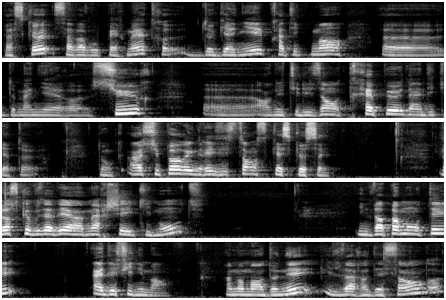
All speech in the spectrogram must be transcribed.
parce que ça va vous permettre de gagner pratiquement euh, de manière sûre euh, en utilisant très peu d'indicateurs. Donc un support et une résistance qu'est-ce que c'est? Lorsque vous avez un marché qui monte, il ne va pas monter indéfiniment. À un moment donné il va redescendre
